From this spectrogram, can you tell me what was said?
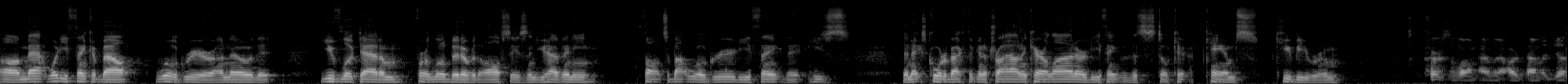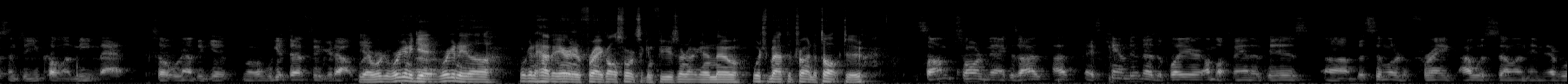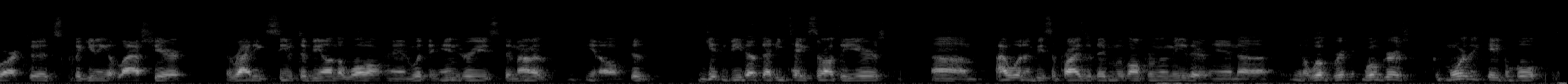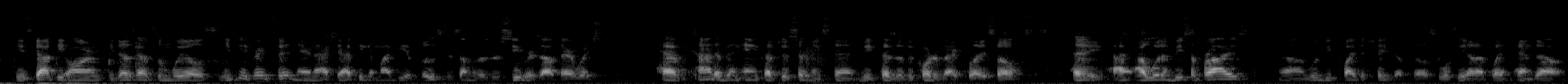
uh, Matt, what do you think about Will Grier? I know that you've looked at him for a little bit over the offseason. Do you have any thoughts about Will Grier? Do you think that he's the next quarterback they're going to try out in Carolina, or do you think that this is still Cam's QB room? First of all, I'm having a hard time adjusting to you calling me Matt. So we're gonna have to get well, we'll get that figured out. But, yeah, we're, we're gonna get uh, we're gonna uh, we're gonna have Aaron and Frank all sorts of confused. They're not gonna know which Matt they're trying to talk to. So I'm torn, man, because I, I, as Cam Newton as a player, I'm a fan of his. Um, but similar to Frank, I was selling him everywhere I could. beginning of last year, the writing seems to be on the wall, and with the injuries, the amount of you know just getting beat up that he takes throughout the years, um, I wouldn't be surprised if they move on from him either. And uh, you know, Will Will Grier's more than capable He's got the arm. He does have some wheels. He'd be a great fit in there. And actually, I think it might be a boost to some of those receivers out there, which have kind of been handcuffed to a certain extent because of the quarterback play. So, hey, I, I wouldn't be surprised. Uh, would be quite the shakeup, though. So we'll see how that play pans out.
